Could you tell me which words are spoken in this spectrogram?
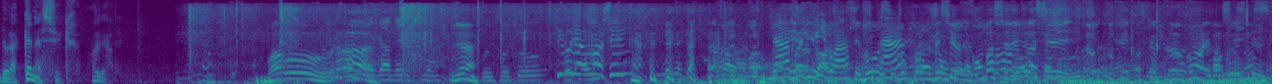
de la canne à sucre. Regardez. Bravo ah. Regardez Bien. Qui voulait en manger une? Il y a un peu de fibre, hein. C'est bon, Hein c'est bon pour la Messieurs, on va se déplacer de l'autre côté parce que le vent est dans ce sens.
